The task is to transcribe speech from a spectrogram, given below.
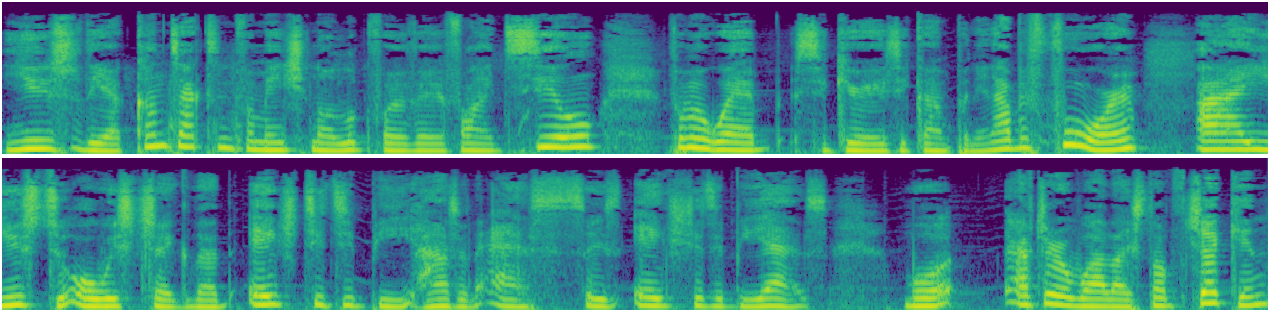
use their contact information, or look for a verified seal from a web security company. Now, before, I used to always check that HTTP has an S, so it's HTTPS. But after a while, I stopped checking,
